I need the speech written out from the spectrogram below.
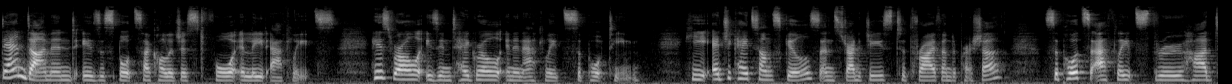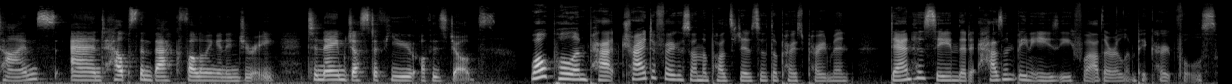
Dan Diamond is a sports psychologist for elite athletes. His role is integral in an athlete's support team. He educates on skills and strategies to thrive under pressure, supports athletes through hard times, and helps them back following an injury, to name just a few of his jobs. While Paul and Pat tried to focus on the positives of the postponement, Dan has seen that it hasn't been easy for other Olympic hopefuls.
